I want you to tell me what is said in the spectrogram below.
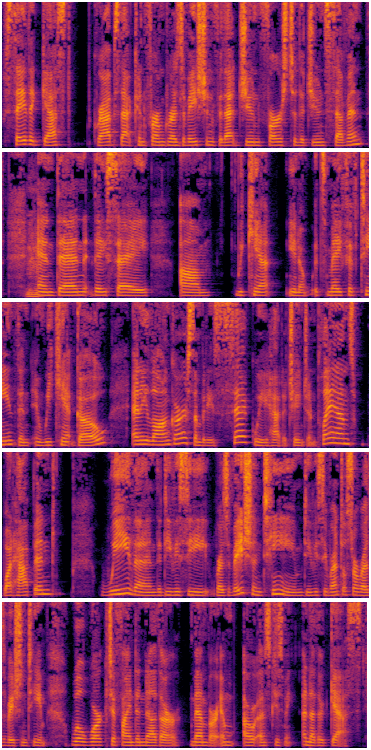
say the guest grabs that confirmed reservation for that June 1st to the June 7th, and then they say, um, we can't, you know, it's May 15th and, and we can't go any longer. Somebody's sick. We had a change in plans. What happened? We then, the DVC reservation team, DVC rental store reservation team will work to find another member and, or excuse me, another guest.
